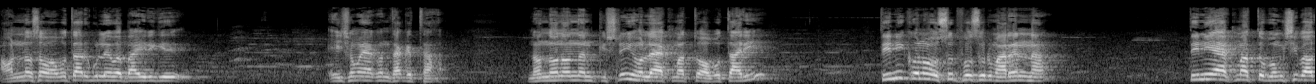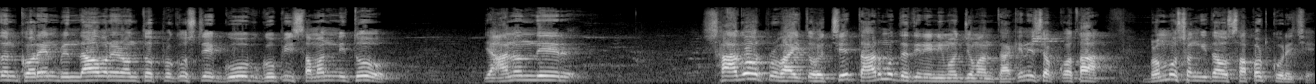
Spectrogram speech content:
অন্য সব অবতারগুলো এবার বাইরে গিয়ে এই সময় এখন থাকে তা নন্দনন্দন কৃষ্ণই হলো একমাত্র অবতারী। তিনি কোনো অসুর ফসুর মারেন না। তিনি একমাত্র বংশীবাদন করেন, বৃন্দাবনের অন্তর প্রকোষ্ঠে গোপ গোপী সমন্বিত। যে আনন্দের সাগর প্রবাহিত হচ্ছে, তার মধ্যে তিনি নিমজ্জমান থাকেন। এসব কথা ব্রহ্মসংগীতাও সাপোর্ট করেছে।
